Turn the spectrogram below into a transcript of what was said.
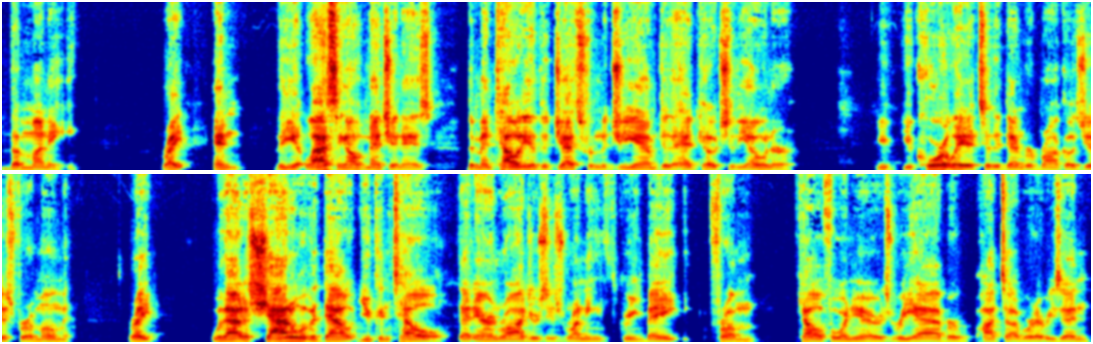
the money, right? And the last thing I'll mention is the mentality of the Jets from the GM to the head coach to the owner. You you correlate it to the Denver Broncos just for a moment, right? Without a shadow of a doubt, you can tell that Aaron Rodgers is running Green Bay from California or his rehab or hot tub, whatever he's in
